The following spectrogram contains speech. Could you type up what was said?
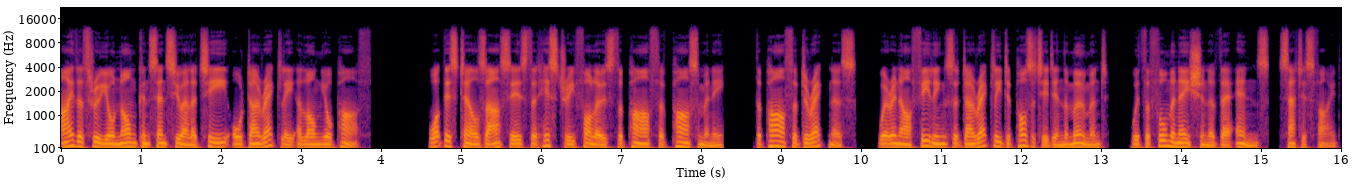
either through your non-consensuality or directly along your path. What this tells us is that history follows the path of parsimony, the path of directness, wherein our feelings are directly deposited in the moment, with the fulmination of their ends satisfied.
